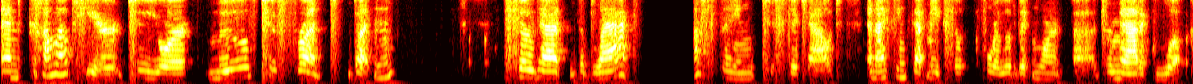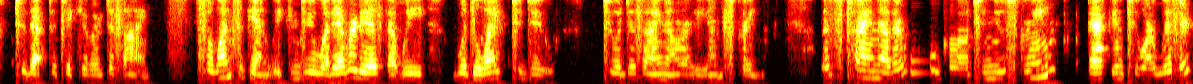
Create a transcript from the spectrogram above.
and come up here to your Move to Front button so that the black last thing to stitch out, and I think that makes for a little bit more uh, dramatic look to that particular design. So once again, we can do whatever it is that we would like to do to a design already on screen. Let's try another. We'll go to New Screen, back into our wizard,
